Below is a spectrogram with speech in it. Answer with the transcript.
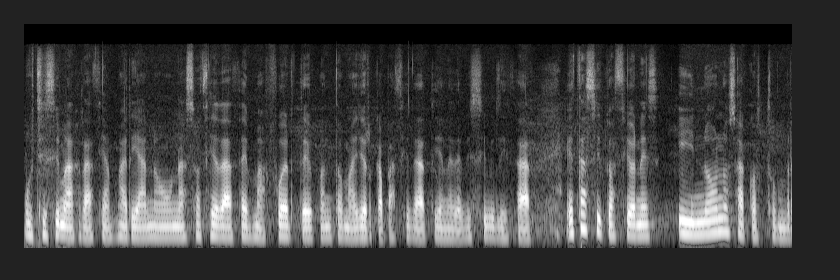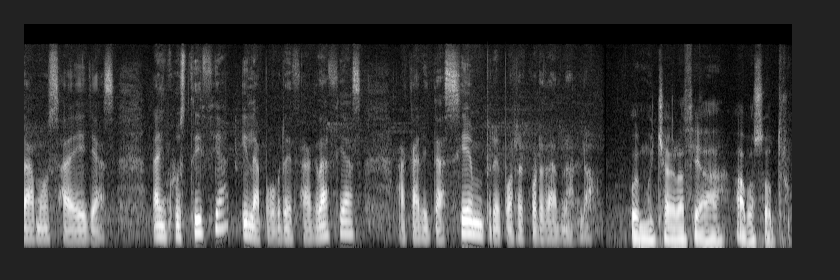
Muchísimas gracias, Mariano. Una sociedad es más fuerte cuanto mayor capacidad tiene de visibilizar estas situaciones y no nos acostumbramos a ellas, la injusticia y la pobreza. Gracias a Caritas siempre por recordárnoslo. Pues muchas gracias a vosotros.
